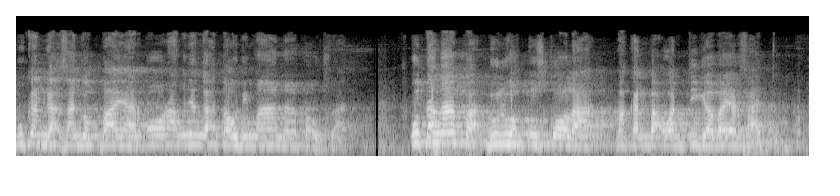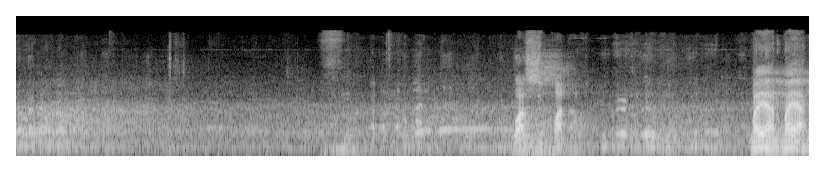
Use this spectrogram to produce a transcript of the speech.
Bukan nggak sanggup bayar Orangnya nggak tahu di mana Pak Ustaz Utang apa? Dulu waktu sekolah makan bakwan tiga bayar satu. Waspada. Bayar, bayar.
